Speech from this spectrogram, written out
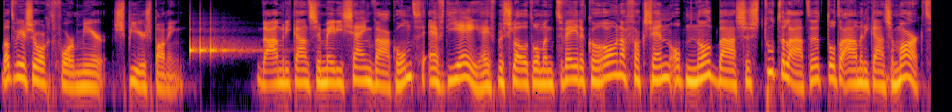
wat weer zorgt voor meer spierspanning. De Amerikaanse medicijnwaakhond FDA heeft besloten om een tweede coronavaccin op noodbasis toe te laten tot de Amerikaanse markt.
